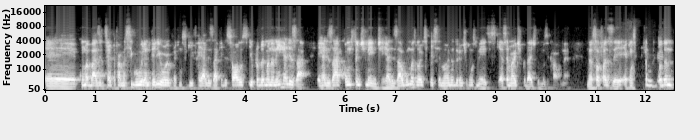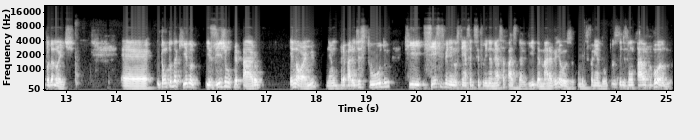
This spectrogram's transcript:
é, com uma base, de certa forma, segura, anterior, para conseguir realizar aqueles solos. E o problema não é nem realizar, é realizar constantemente, realizar algumas noites por semana durante alguns meses, que essa é a maior dificuldade do musical, né? Não é só fazer, é conseguir fazer uhum. toda, toda noite. É, então, tudo aquilo exige um preparo enorme, né, um preparo de estudo, que se esses meninos têm essa disciplina nessa fase da vida, maravilhoso. Quando eles forem adultos, eles vão estar voando.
